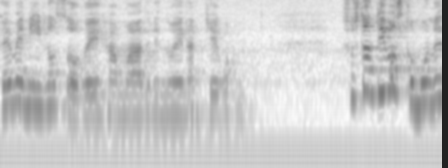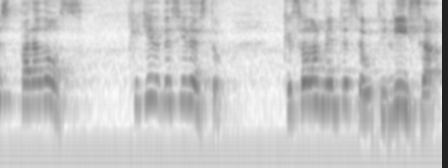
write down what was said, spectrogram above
Femeninos, oveja, madre, nuera, yegua. Sustantivos comunes para dos. ¿Qué quiere decir esto? Que solamente se utiliza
